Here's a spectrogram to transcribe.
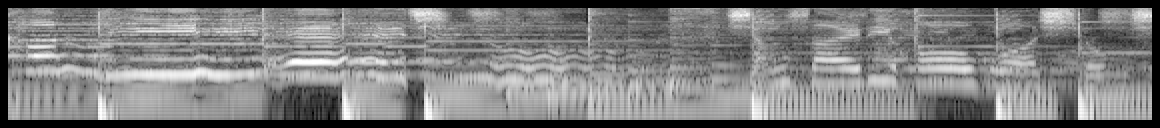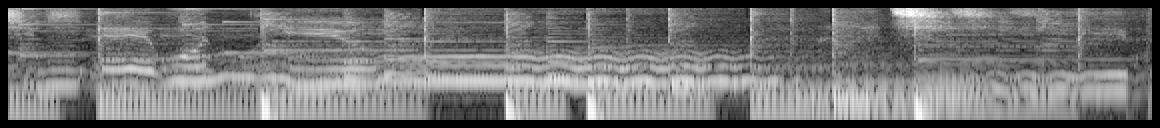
牵你的手，谁知你予我伤心的温柔，一杯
